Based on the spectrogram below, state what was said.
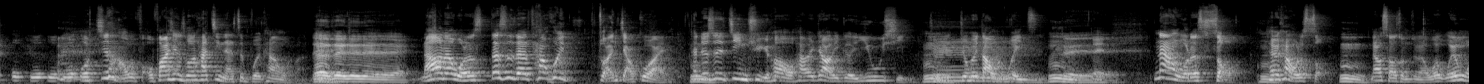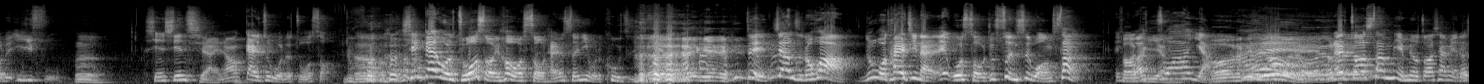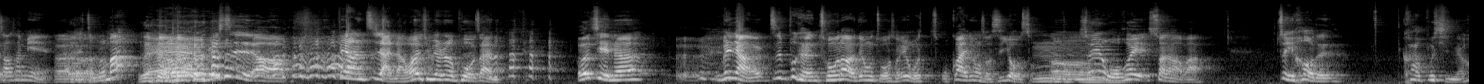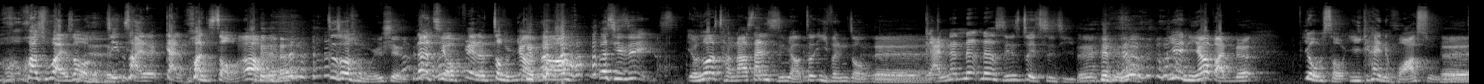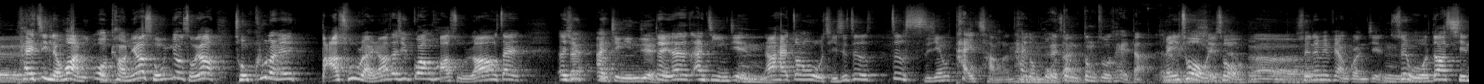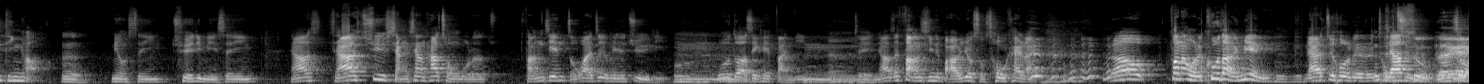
我我我我我经常我我发现说他进来是不会看到我的嘛，对对对对对对，然后呢，我的但是呢，他会转角过来，他就是进去以后，他会绕一个 U 型，就就会到我的位置。嗯对对那我的手，他会看我的手，嗯那我手怎么怎么样？我我用我的衣服嗯 先掀起来，然后盖住我的左手，先盖我的左手以后，我手才能伸进我的裤子。里面。对，这样子的话，如果他一进来，哎、我手就顺势往上，哎我来抓痒，我来抓上面，没有抓下面，来抓上面，怎么了吗？哎没事啊，非常自然的，完全没有任何破绽。而且呢，我跟你讲，这不可能从头到尾都用左手，因为我我惯用手是右手，哦所以我会算了好吧，最后的快要不行了，画画出来的时候，精彩的干换手啊，这时候很危险，那脚变得重要，你知道吗？那其实有时候长达三十秒，这一分钟，对。干那那那个时间是最刺激的，因为你要把你的右手移开你的滑鼠，对。太近的话，你我靠，你要从右手要从裤裆里面拔出来，然后再去关滑鼠，然后再再去去按静音键。对，但是按静音键，嗯。然后还装入，其实这个这个时间太长了，太多破绽动。动作太大，没错没错嗯。所以那边非常关键，嗯。所以我都要先听好，嗯。没有声音，确定没声音，然后才要去想象他从我的房间走过来这边的距离，嗯。我有多少时间可以反应，嗯。对，然后再放心的把我右手抽开来，然后放到我的裤裆里面，然后最后的加速没错。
